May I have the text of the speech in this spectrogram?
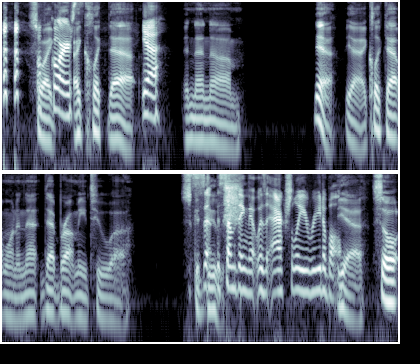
so Of I course. I clicked that Yeah. and then um yeah, yeah, I clicked that one and that that brought me to uh So- something that was actually readable. Yeah. So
